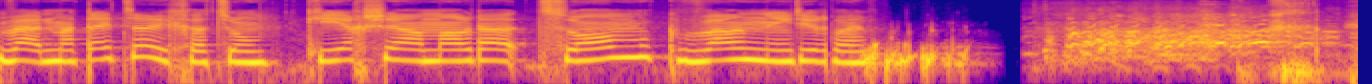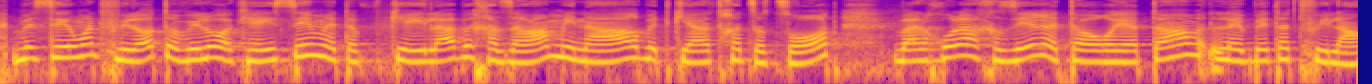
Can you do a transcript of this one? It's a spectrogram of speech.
ועד מתי צריך לצום? כי איך שאמרת צום, כבר נהייתי רעב. בסיום התפילות הובילו הקייסים את הקהילה בחזרה מן ההר בתקיעת חצוצרות והלכו להחזיר את האורייתה לבית התפילה.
